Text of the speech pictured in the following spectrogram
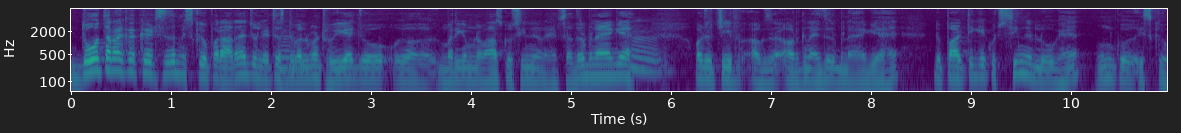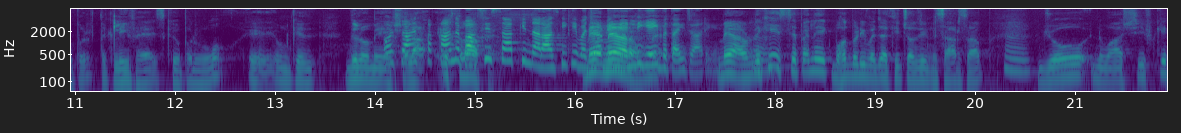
दो तरह का क्रिटिसिज्म इसके ऊपर आ रहा है जो लेटेस्ट डेवलपमेंट हुई है जो मरियम नवाज़ को सीनियर नायब सदर बनाया गया है और जो चीफ ऑर्गेनाइजर बनाया गया है जो पार्टी के कुछ सीनियर लोग हैं उनको इसके ऊपर तकलीफ़ है इसके ऊपर वो ए, उनके दिलों में और अब्बासी साहब की नाराज़गी की वजह मेनली यही बताई जा रही है। मैं आ रहा हूँ। देखिए इससे पहले एक बहुत बड़ी वजह थी चौधरी निसार साहब जो नवाज़ शरीफ के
